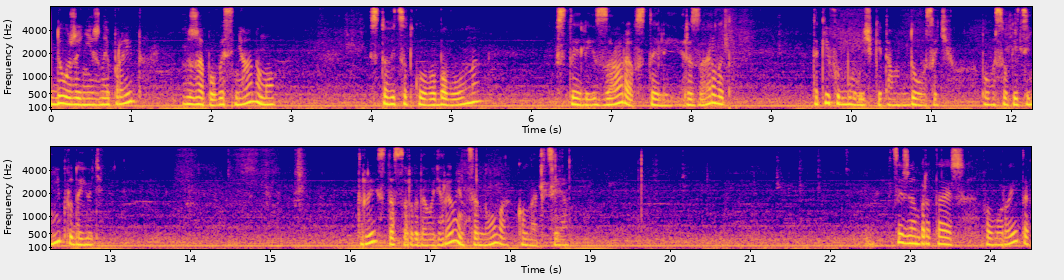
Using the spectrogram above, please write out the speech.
Дуже ніжний принт, вже по весняному. 100% бавовна в стилі Zara, в стилі Reserved. Такі футболочки там досить по високій ціні продають. 349 гривень це нова колекція. Цей жембер теж в фаворитах.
